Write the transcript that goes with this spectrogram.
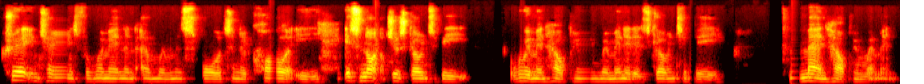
creating change for women and, and women's sports and equality. It's not just going to be women helping women; it is going to be men helping women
